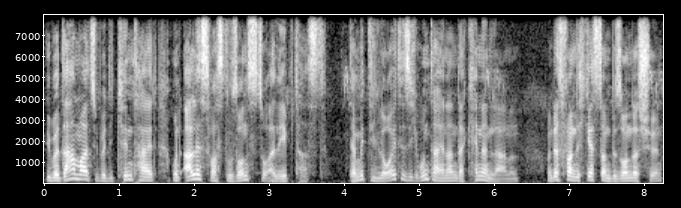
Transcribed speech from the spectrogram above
über damals, über die Kindheit und alles, was du sonst so erlebt hast, damit die Leute sich untereinander kennenlernen. Und das fand ich gestern besonders schön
